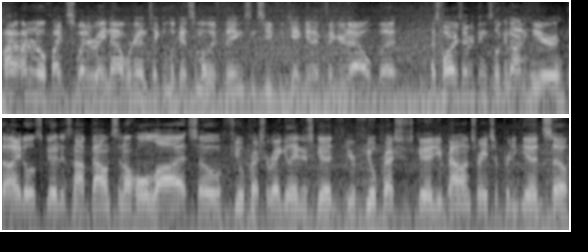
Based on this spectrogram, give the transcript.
I, I don't know if I'd sweat it right now. We're gonna take a look at some other things and see if we can't get it figured out. But as far as everything's looking on here, the idle's good. It's not bouncing a whole lot. So fuel pressure regulator's good. Your fuel pressure's good. Your balance rates are pretty good. So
